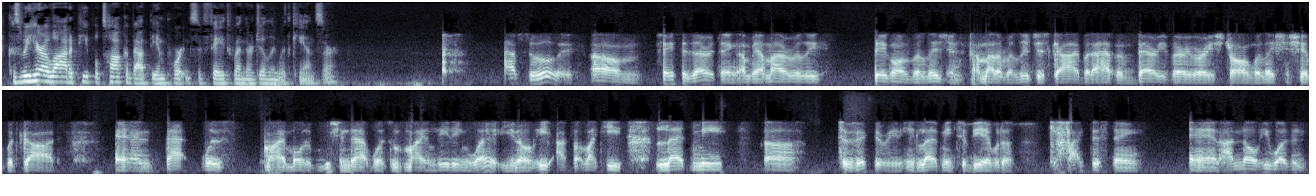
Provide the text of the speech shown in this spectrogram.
because we hear a lot of people talk about the importance of faith when they're dealing with cancer. Absolutely. Um, faith is everything. I mean, I'm not really big on religion. I'm not a religious guy, but I have a very, very, very strong relationship with God. And that was my motivation. That was my leading way. You know, he, I felt like he led me, uh, to victory. He led me to be able to fight this thing. And I know he wasn't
